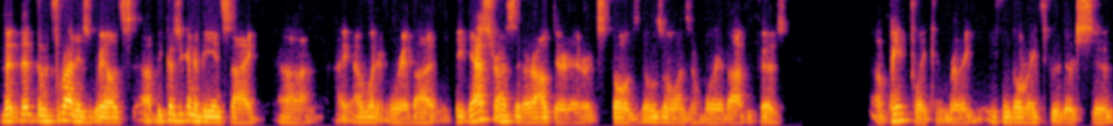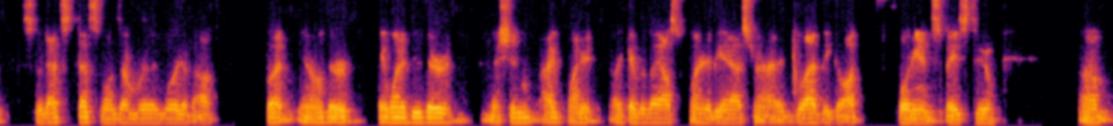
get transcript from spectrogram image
the, the, the, threat is real. It's uh, because you're going to be inside. I, I, wouldn't worry about it. The, astronauts that are out there that are exposed, those are the ones I'm worried about because a paint flake can really you can go right through their suit. So that's that's the ones I'm really worried about. But you know, they're they want to do their mission. I wanted, like everybody else, wanted to be an astronaut. I'd gladly go out floating in space too. Um,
